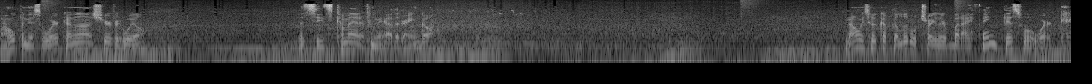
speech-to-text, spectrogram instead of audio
I'm hoping this will work. I'm not sure if it will. Let's see. Let's come at it from the other angle. I always hook up the little trailer, but I think this will work.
